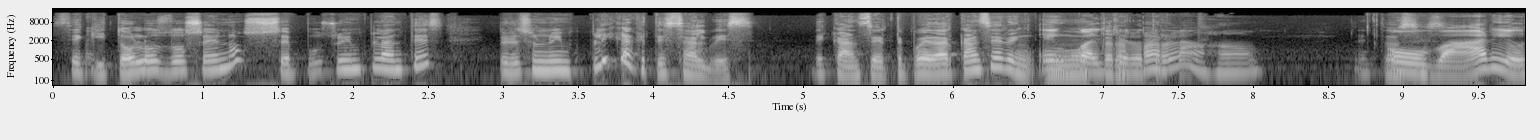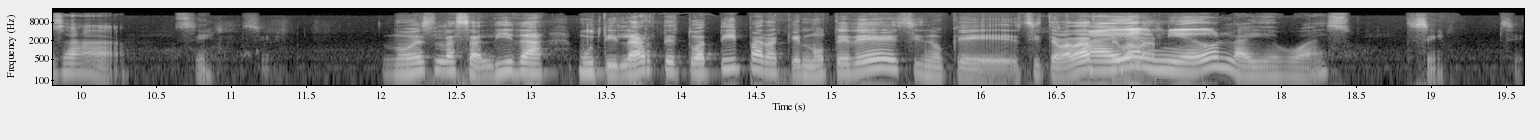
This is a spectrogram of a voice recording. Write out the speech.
se quitó los dos senos, se puso implantes, pero eso no implica que te salves de cáncer. Te puede dar cáncer en, En, en cualquier otra otro parte. lado. ajá. Entonces, Ovario, o sea, sí, sí. No es la salida mutilarte tú a ti para que no te dé, sino que si te va a dar, a te va a ella dar. el miedo la llevó a eso. Sí, sí.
